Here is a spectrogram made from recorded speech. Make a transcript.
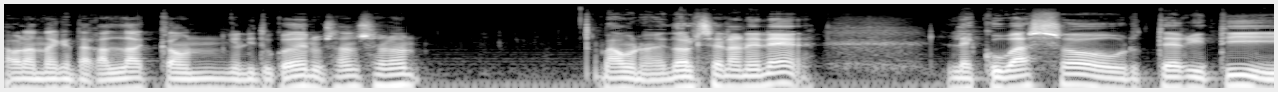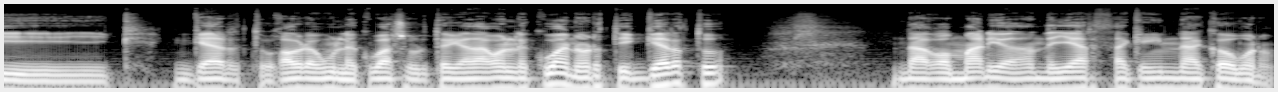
hau landaketa galdakaun gelituko den Usansolon, ba, bueno, edo zelan ere, lekubaso urtegitik gertu, gaur egun lekubaso urtegia dagoen lekuan, hortik gertu, dago Mario Dan de Jarzak egindako, bueno,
